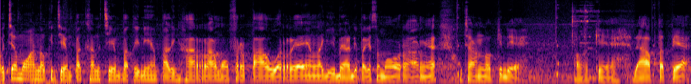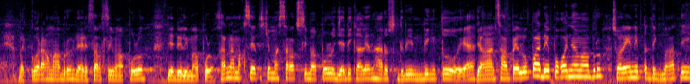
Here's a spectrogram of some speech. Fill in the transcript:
Ocha mau unlockin C4 karena C4 ini yang paling haram Overpower ya. Yang lagi banyak dipakai sama orang ya. Ocha unlockin deh Oke, dapat ya. Berkurang mah bro dari 150 jadi 50. Karena maksnya itu cuma 150 jadi kalian harus grinding tuh ya. Jangan sampai lupa deh pokoknya mah bro. Soalnya ini penting banget nih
